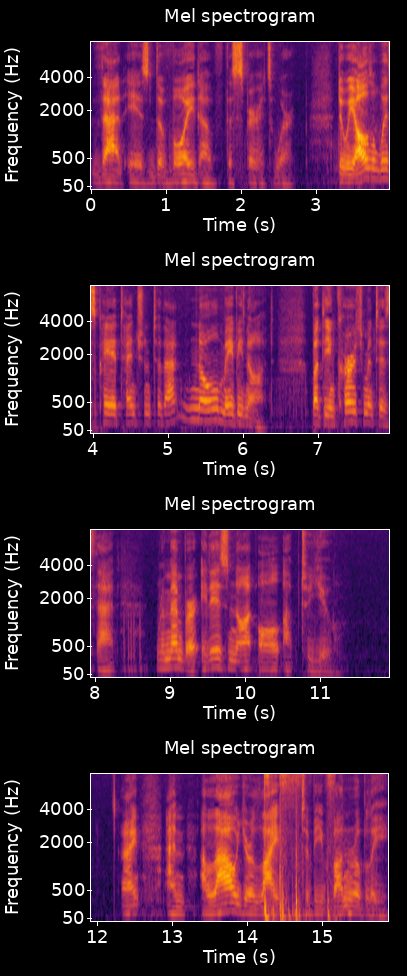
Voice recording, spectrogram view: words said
that is devoid of the Spirit's work. Do we always pay attention to that? No, maybe not. But the encouragement is that, remember, it is not all up to you. Right? And allow your life to be vulnerably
